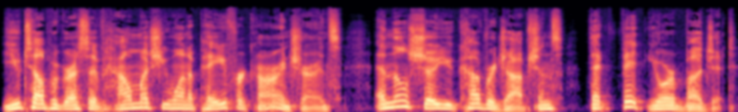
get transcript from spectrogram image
You tell Progressive how much you want to pay for car insurance, and they'll show you coverage options that fit your budget.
